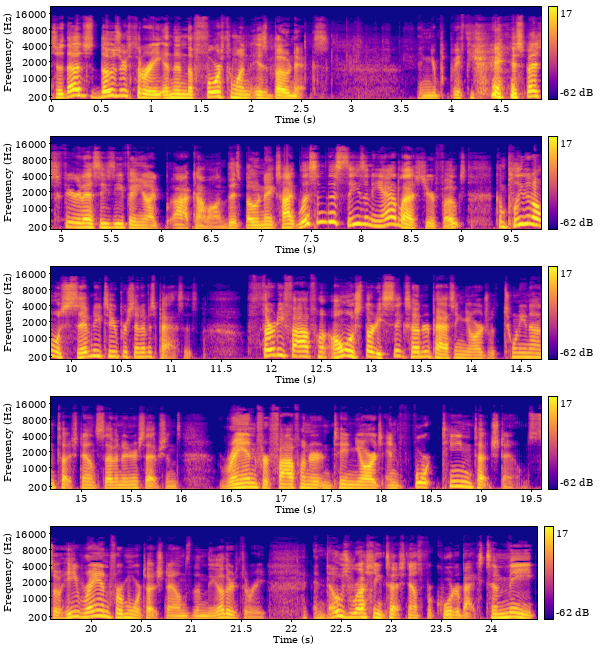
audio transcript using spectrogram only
So those those are three, and then the fourth one is Bo Nix. And you're, if you, especially if you're an SEC fan, you're like, ah, come on, this Bo Nix hype. Listen to this season he had last year, folks. Completed almost 72% of his passes, 35, almost 3,600 passing yards with 29 touchdowns, seven interceptions. Ran for 510 yards and 14 touchdowns. So he ran for more touchdowns than the other three. And those rushing touchdowns for quarterbacks, to me,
